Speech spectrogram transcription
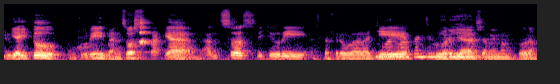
Waduh. dia itu mencuri bansos rakyat. Ansos dicuri, astagfirullahaladzim. Luar biasa memang tuh orang.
